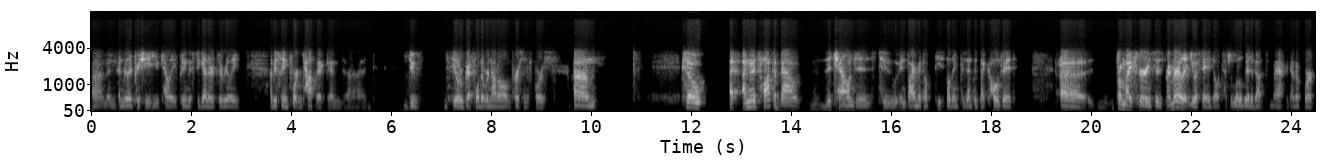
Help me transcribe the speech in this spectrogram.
Um, and, and, really appreciate you, Kelly, putting this together. It's a really, obviously important topic and uh, do feel regretful that we're not all in person, of course. Um, so I, am going to talk about the challenges to environmental peace building presented by COVID uh, from my experiences, primarily at USAID, I'll touch a little bit about my academic work,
